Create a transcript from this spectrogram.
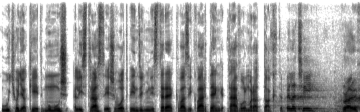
úgy, hogy a két mumus, Lisztrasz és volt pénzügyminisztere, Kvazi Kvarteng távol maradtak. Stability, growth,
